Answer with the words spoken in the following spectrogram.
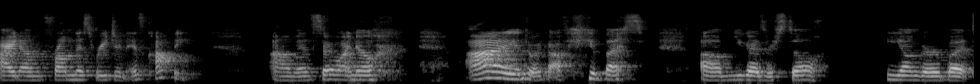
item from this region is coffee. Um, and so I know I enjoy coffee, but um, you guys are still younger, but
